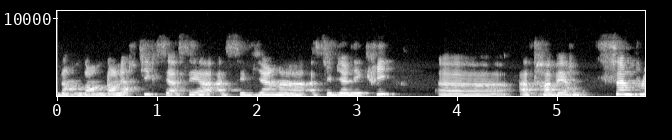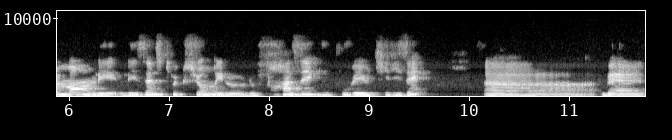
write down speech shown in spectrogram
dans, dans, dans l'article, c'est assez, assez, bien, assez bien écrit, euh, à travers simplement les, les instructions et le, le, phrasé que vous pouvez utiliser, euh, ben,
